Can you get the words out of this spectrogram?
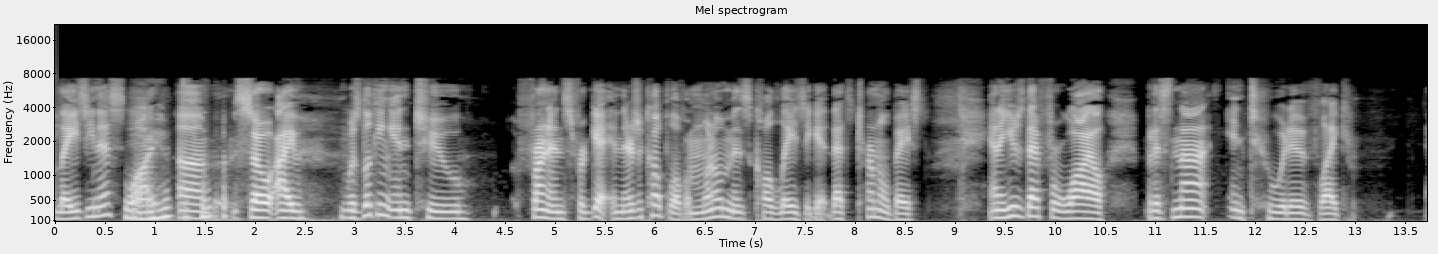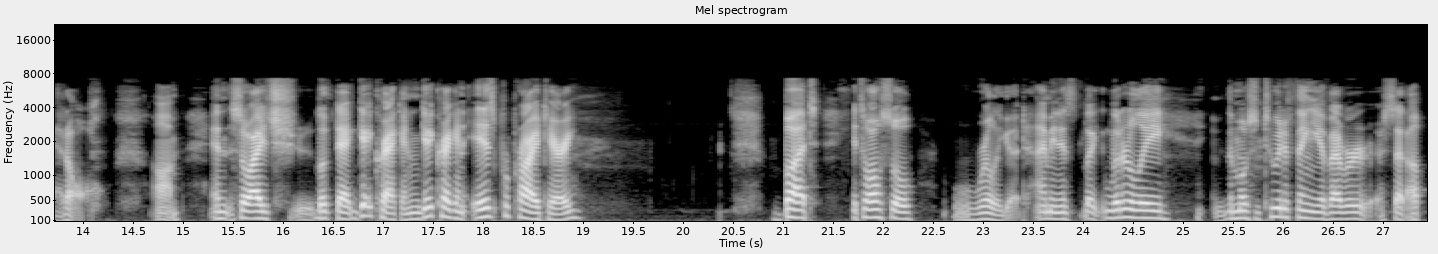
laziness. Why? um, so I was looking into front ends for Git, and there's a couple of them. One of them is called LazyGit. That's terminal based, and I used that for a while, but it's not intuitive like at all. Um, and so I looked at Gitkraken. Gitkraken is proprietary, but it's also really good. I mean, it's like literally the most intuitive thing you've ever set up.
